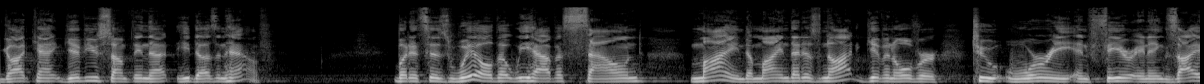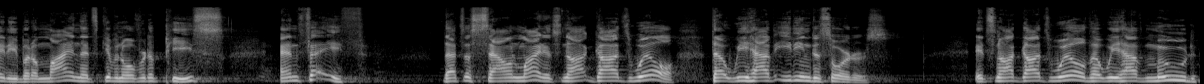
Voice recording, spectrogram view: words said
God can't give you something that He doesn't have. But it's His will that we have a sound mind, a mind that is not given over to worry and fear and anxiety, but a mind that's given over to peace and faith. That's a sound mind. It's not God's will that we have eating disorders. It's not God's will that we have mood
